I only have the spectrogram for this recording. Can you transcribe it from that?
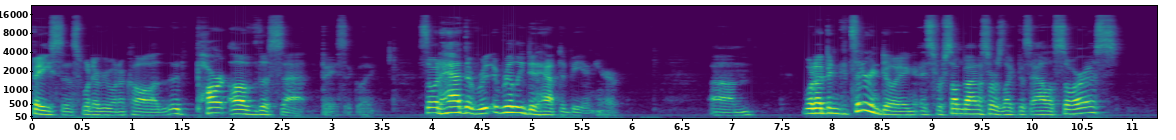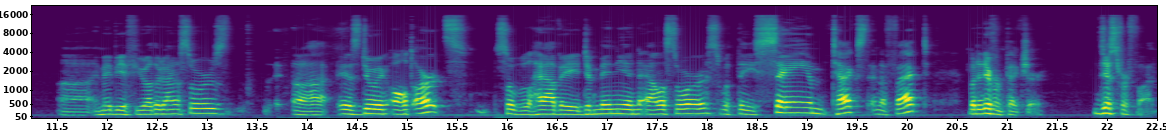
basis, whatever you want to call it. It's part of the set, basically. So it had to, re- it really did have to be in here. Um, what I've been considering doing is for some dinosaurs like this Allosaurus, uh, and maybe a few other dinosaurs, uh, is doing alt arts. So we'll have a Dominion Allosaurus with the same text and effect, but a different picture, just for fun.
